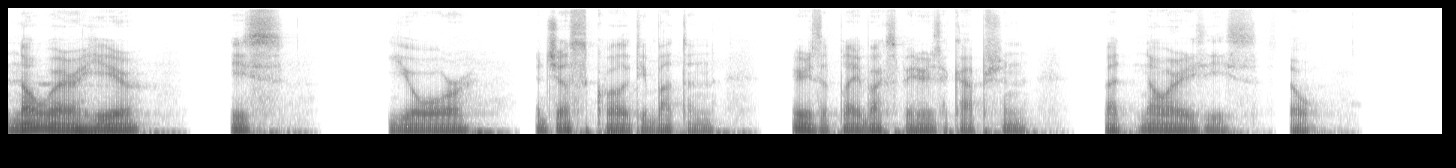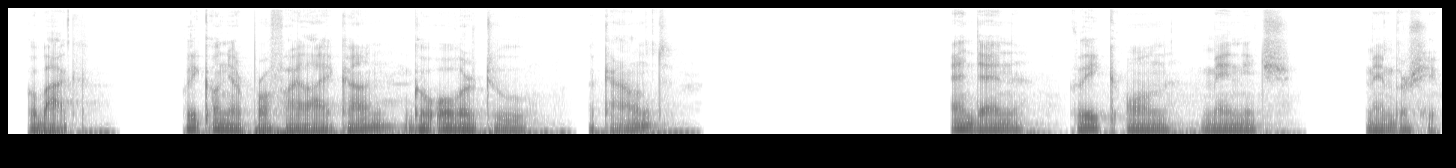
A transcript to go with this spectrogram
nowhere here is your adjust quality button. Here is a playback speed, here is a caption, but nowhere it is. So go back, click on your profile icon, go over to account, and then click on manage membership.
